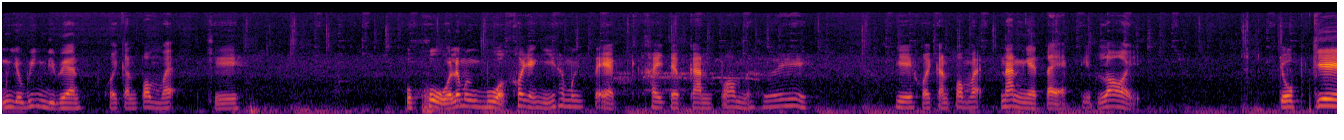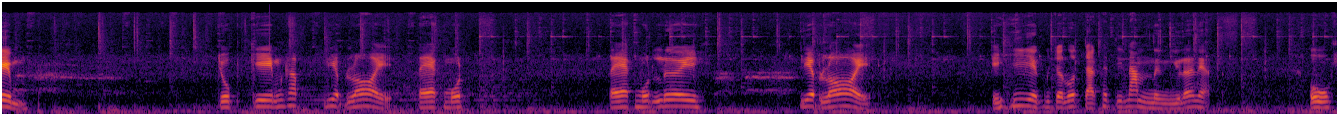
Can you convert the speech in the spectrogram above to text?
มึงอย่าวิ่งดิแวนคอยกันป้อมไว้โอเคโอ้โหแล้วมึงบวกเข้าอย่างนี้ถ้ามึงแตกใครจะกันป้อมนะเฮ้ยเย่คอยกันป้อมไว้นั่นไงแตกเรียบร้อย จบเกม จบเกมครับ เรียบร้อย แตกหมด แตกหมดเลย เรียบร้อยไอ้เฮียกูจะลดจากแพตตินัมหนึ่งอยู่แล้วเนี่ย โอเค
